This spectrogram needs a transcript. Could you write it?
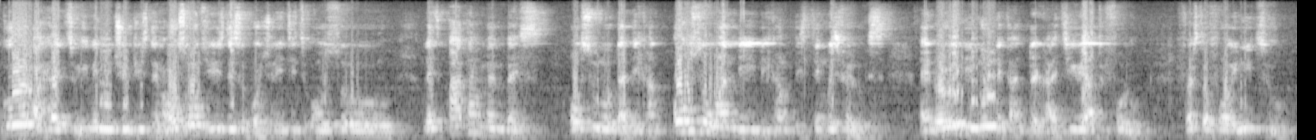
go ahead to even introduce them, I also want to use this opportunity to also let other members also know that they can also one day become distinguished fellows and already know the, the criteria to follow. First of all, you need to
